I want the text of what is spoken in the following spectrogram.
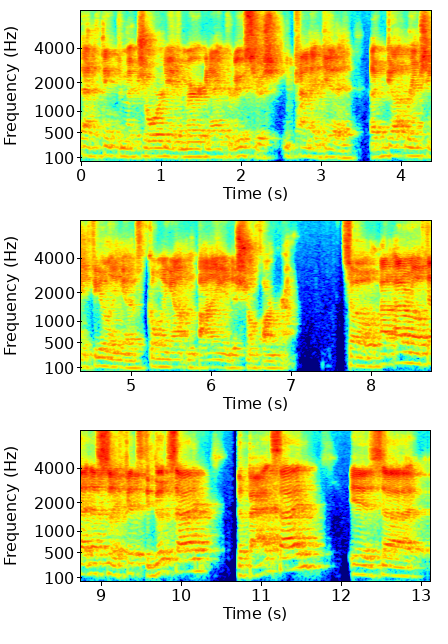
that I think the majority of American ag producers kind of get a, a gut wrenching feeling of going out and buying additional farm ground. So I, I, don't know if that necessarily fits the good side. The bad side is uh,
